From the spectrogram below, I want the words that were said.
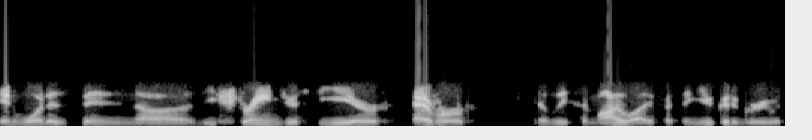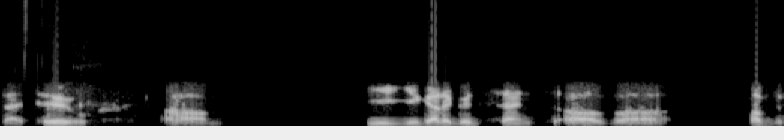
in what has been uh, the strangest year ever, at least in my life. I think you could agree with that too. Um, you, you got a good sense of uh, of the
